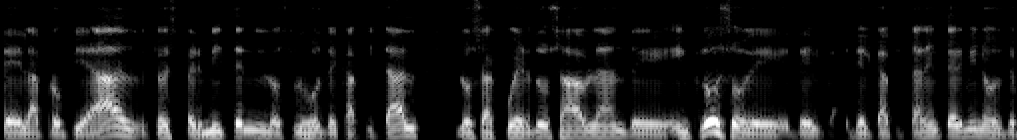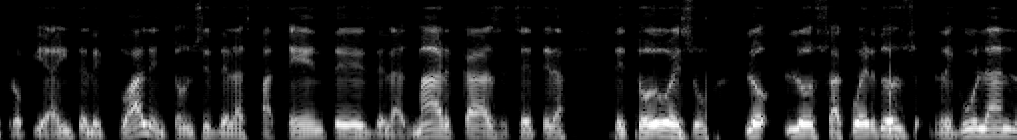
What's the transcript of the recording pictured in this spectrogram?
la propiedad, entonces permiten los flujos de capital, los acuerdos hablan de incluso del, capital en términos de propiedad intelectual, entonces de las patentes, de las marcas, etcétera de todo eso. los acuerdos regulan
